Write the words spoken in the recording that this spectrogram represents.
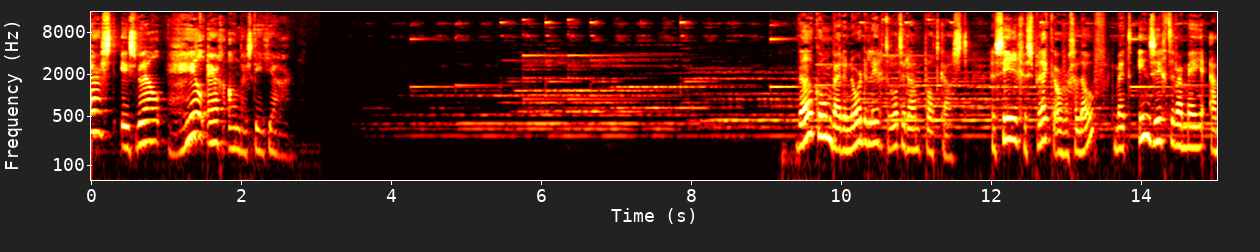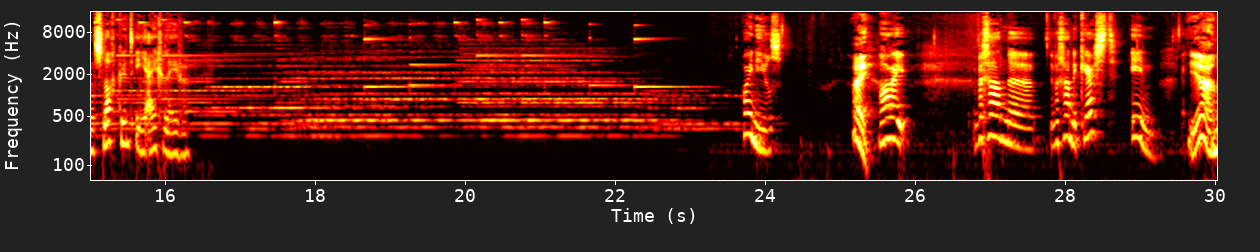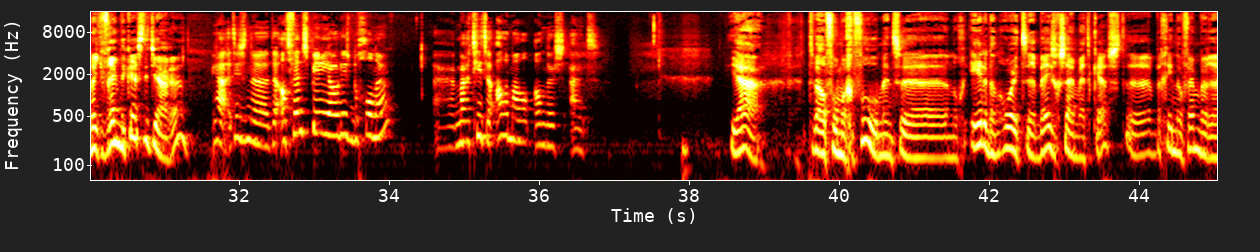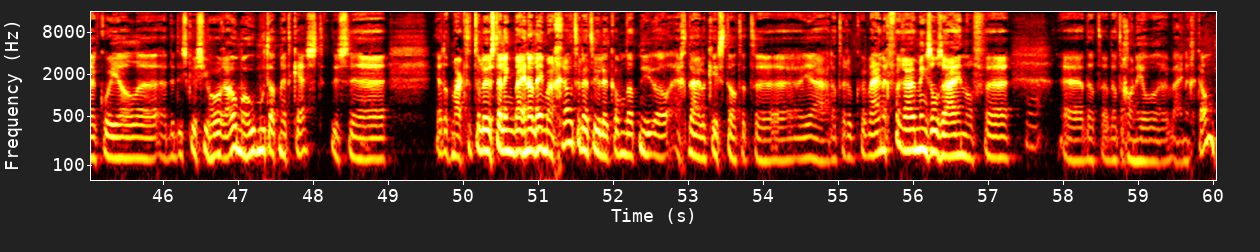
kerst is wel heel erg anders dit jaar. Welkom bij de Noorderlicht Rotterdam podcast. Een serie gesprekken over geloof met inzichten waarmee je aan de slag kunt in je eigen leven. Hoi Niels. Hoi. Hoi. We gaan, eh, we gaan de kerst in. Ja, een beetje vreemde kerst dit jaar, hè? Ja, het is een, eh, de adventsperiode is begonnen, eh, maar het ziet er allemaal anders uit. Ja, terwijl voor mijn gevoel mensen eh, nog eerder dan ooit bezig zijn met kerst. Begin november kon je al de discussie horen, oh, maar hoe moet dat met kerst? Dus ja, dat maakt de teleurstelling bijna alleen maar groter natuurlijk. Omdat nu wel echt duidelijk is dat, het, ja, dat er ook weinig verruiming zal zijn. Of eh, eh, dat, er- dat er gewoon heel eh, weinig kan.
